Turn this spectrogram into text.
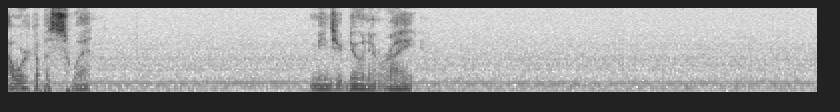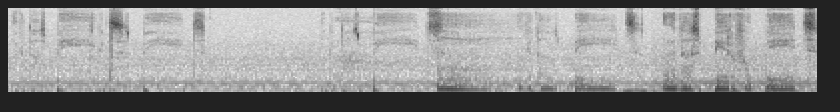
I work up a sweat. It means you're doing it right. Beads. Look at those beautiful beads.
